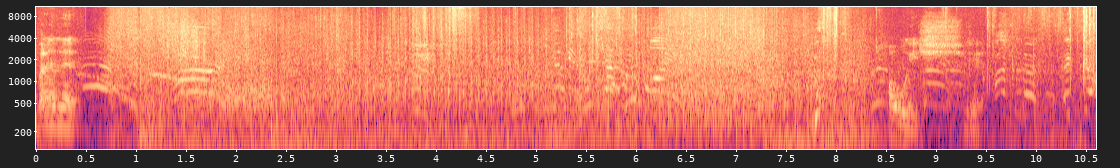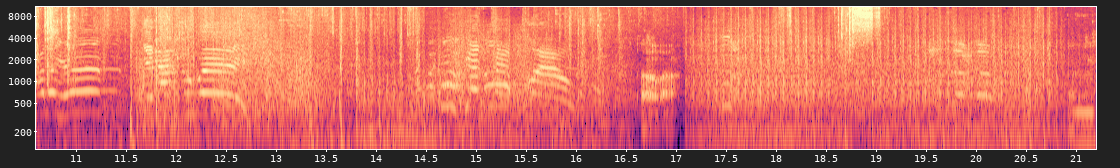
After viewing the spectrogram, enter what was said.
But I did. Holy shit. Get out of the way! Oh wow. Um,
